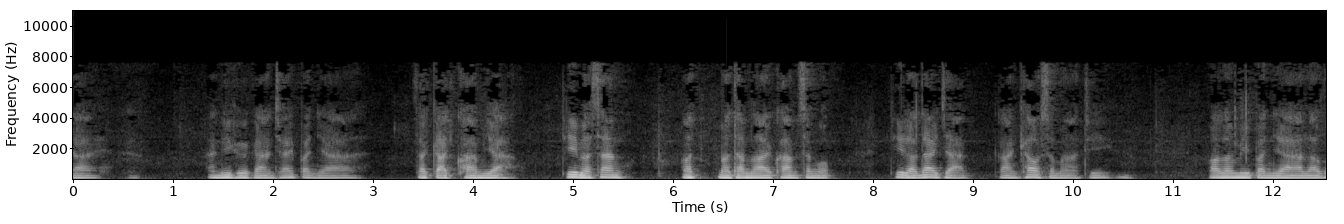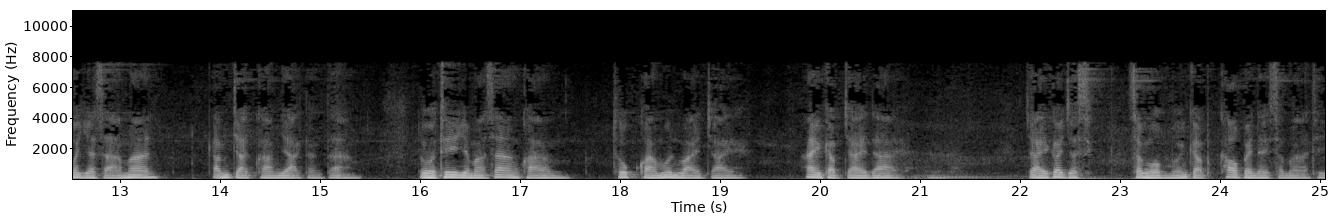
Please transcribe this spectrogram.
ได้ อันนี้คือการใช้ปัญญาสกัดความอยากที่มาสร้างมามาทำลายความสงบที่เราได้จากการเข้าสมาธิพอเรามีปัญญาเราก็จะสามารถกำจัดความอยากต่างๆ ตัวที่จะมาสร้างความ ทุกความวุ่นวายใจให้กับใจได้ ใจก็จะสงบเหมือนกับเข้าไปในสมาธิ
